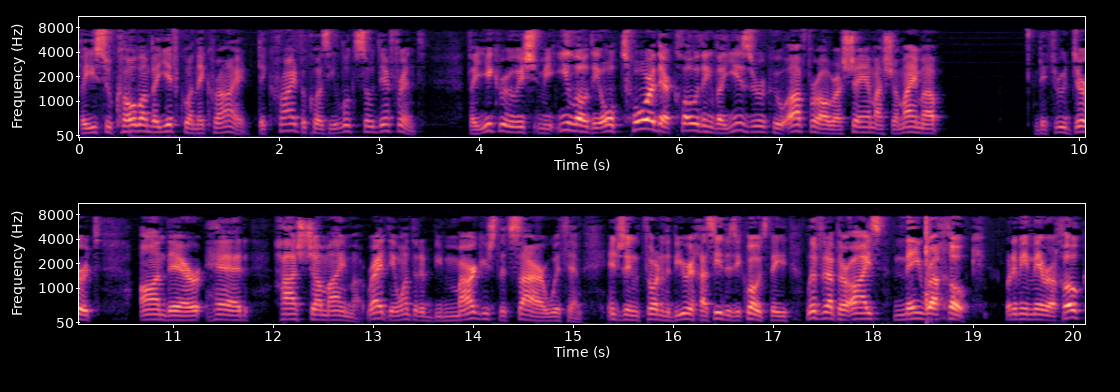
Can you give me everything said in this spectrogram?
Vayisu kolam and they cried. They cried because he looked so different. Vayikru ish ilo. They all tore their clothing. Vayizruku afar al rasheim hashamayim They threw dirt on their head. Hashamaima, right? They wanted to be margish the tsar with him. Interesting thought in the Biur Hasidus, he quotes, they lifted up their eyes, meirachok. What do you mean meirachok?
